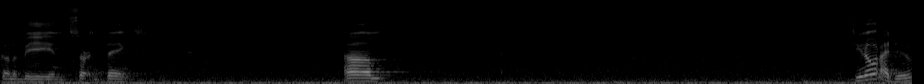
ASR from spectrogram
going to be in certain things? Um, do you know what I do?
